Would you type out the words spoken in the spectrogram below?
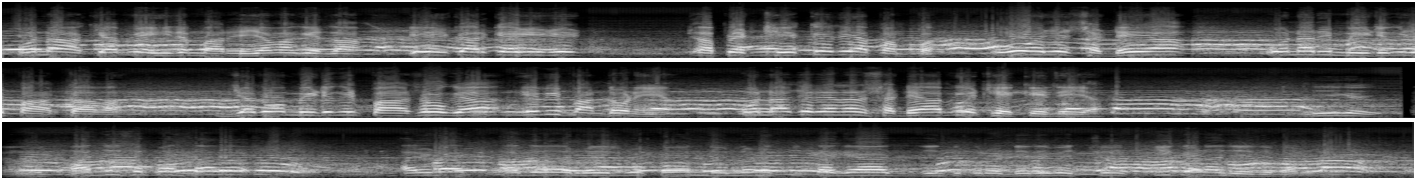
ਉਹਨਾਂ ਆਖਿਆ ਵੀ ਅਸੀਂ ਤਾਂ ਮਾਰੇ ਜਾਵਾਂਗੇ ਤਾਂ। ਇਸ ਕਰਕੇ ਅਸੀਂ ਜਿਹੜੇ ਆਪਣੇ ਠੇਕੇ ਦੇ ਆ ਪੰਪ, ਉਹ ਅਜੇ ਛੱਡੇ ਆ। ਉਹਨਾਂ ਦੀ ਮੀਟਿੰਗ 'ਚ ਪਾਤਾ ਵਾ। ਜਦੋਂ ਮੀਟਿੰਗ 'ਚ ਪਾਸ ਹੋ ਗਿਆ, ਇਹ ਵੀ ਬੰਦ ਹੋਣੇ ਆ। ਉਹਨਾਂ ਚਿਰ ਇਹਨਾਂ ਨੂੰ ਛੱਡਿਆ ਵੀ ਇਹ ਠੇਕੇ ਤੇ ਆ। ਠੀਕ ਹੈ ਜੀ। ਹਾਂਜੀ, ਸਰਪੰਚ ਸਾਹਿਬ। ਆ ਜਿਹੜਾ ਅੱਜ ਰੇਲ ਰੋਕੋ ਅੰਦੋਲਨ ਕੀਤਾ ਗਿਆ ਜਿੰਤਪੁਰ ਅੱਡੇ ਦੇ ਵਿੱਚ, ਕੀ ਕਹਿਣਾ ਜੀ ਇਹਦੇ ਬਾਰੇ?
